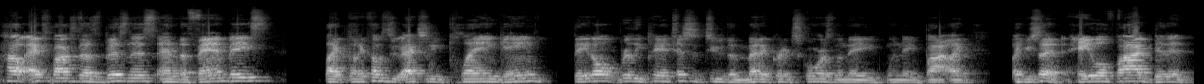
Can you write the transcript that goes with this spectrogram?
how Xbox does business and the fan base, like when it comes to actually playing games, they don't really pay attention to the Metacritic scores when they when they buy like like you said, Halo Five didn't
